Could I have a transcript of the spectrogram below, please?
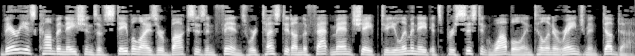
Various combinations of stabilizer boxes and fins were tested on the Fat Man shape to eliminate its persistent wobble until an arrangement dubbed a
